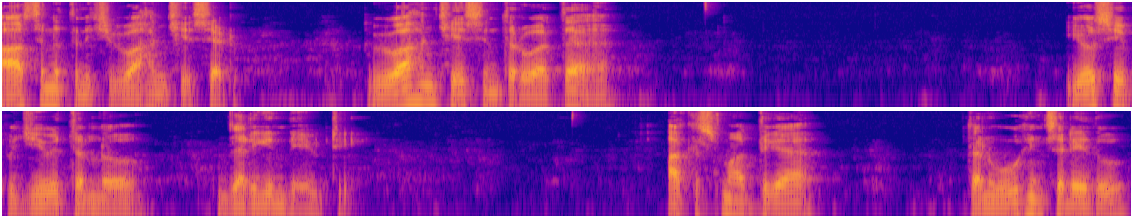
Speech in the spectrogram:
ఆసనతనిచ్చి వివాహం చేశాడు. వివాహం చేసిన తర్వాత యోసేపు జీవితంలో జరిగిందేమిటి అకస్మాత్తుగా తను ఊహించలేదు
